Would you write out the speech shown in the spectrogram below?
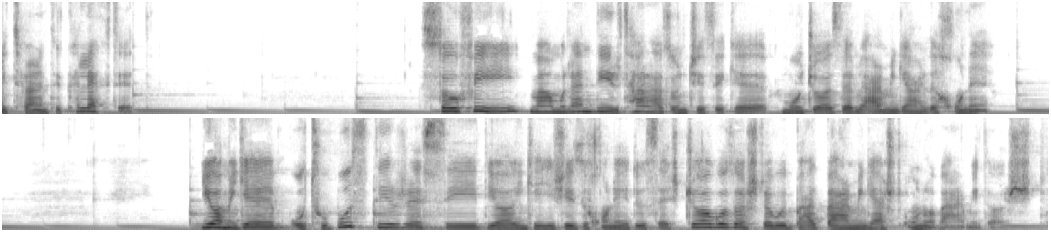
return to collect it. صوفی معمولا دیرتر از اون چیزی که مجازه برمیگرده خونه یا میگه اتوبوس دیر رسید یا اینکه یه چیزی خونه دوستش جا گذاشته بود بعد برمیگشت اونو برمیداشت.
